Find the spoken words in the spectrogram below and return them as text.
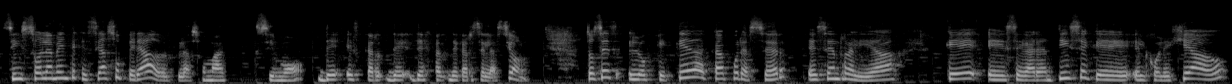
¿sí? Solamente que se ha superado el plazo máximo de, de, carcelación. Entonces, lo que queda acá por hacer es en realidad que eh, se garantice que el colegiado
